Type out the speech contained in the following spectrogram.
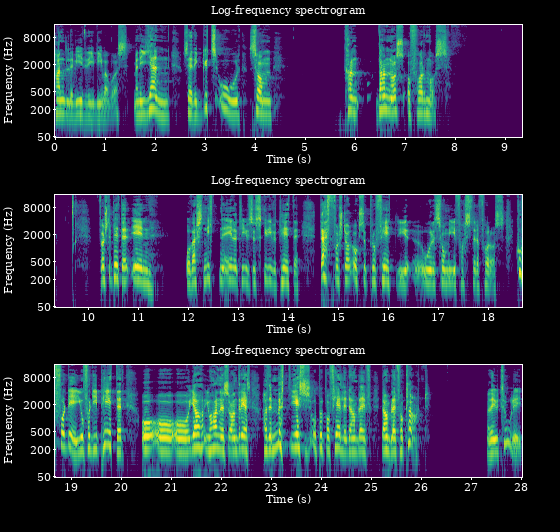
handle videre i livet vårt. Men igjen så er det Guds ord som kan danne oss og forme oss. 1. Peter 1 og vers 19-21 så skriver Peter derfor står også profetordet så mye fastere for oss. Hvorfor det? Jo, fordi Peter og, og, og ja, Johannes og Andreas hadde møtt Jesus oppe på fjellet da han ble, da han ble forklart. Og Det er en utrolig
